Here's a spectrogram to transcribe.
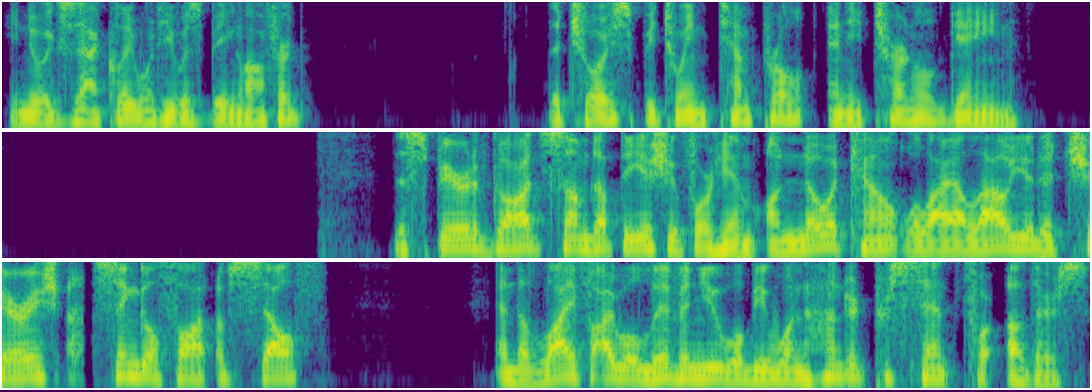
He knew exactly what he was being offered the choice between temporal and eternal gain. The Spirit of God summed up the issue for him. On no account will I allow you to cherish a single thought of self, and the life I will live in you will be 100% for others.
